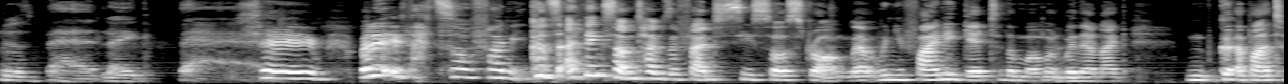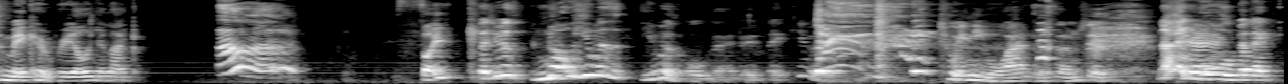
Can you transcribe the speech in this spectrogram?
It was bad, like, bad. Shame. But it, that's so funny. Because I think sometimes the fantasy is so strong that when you finally get to the moment where they're like about to make it real, you're like, psych. But he was, no, he was, he was older, dude. Like, he was 21 or some shit. Not like Shit. old, but like,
